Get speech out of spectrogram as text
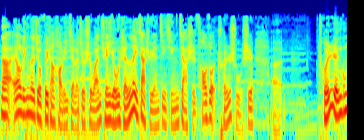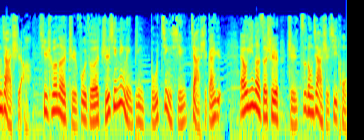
那 L 零呢就非常好理解了，就是完全由人类驾驶员进行驾驶操作，纯属是呃纯人工驾驶啊。汽车呢只负责执行命令，并不进行驾驶干预。L 一呢，则是指自动驾驶系统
